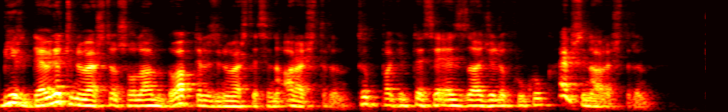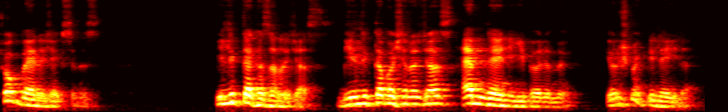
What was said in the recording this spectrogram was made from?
bir devlet üniversitesi olan Doğu Akdeniz Üniversitesi'ni araştırın. Tıp fakültesi, eczacılık, hukuk hepsini araştırın. Çok beğeneceksiniz. Birlikte kazanacağız. Birlikte başaracağız. Hem de en iyi bölümü. Görüşmek dileğiyle.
